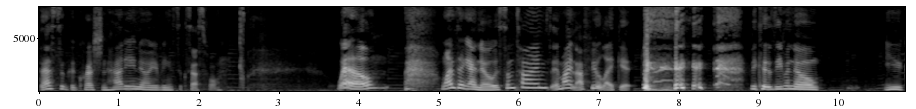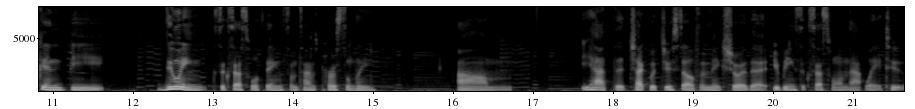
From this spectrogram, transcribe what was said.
that's a good question. How do you know you're being successful? Well, one thing I know is sometimes it might not feel like it. Mm-hmm. because even though you can be doing successful things, sometimes personally, um, you have to check with yourself and make sure that you're being successful in that way too.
